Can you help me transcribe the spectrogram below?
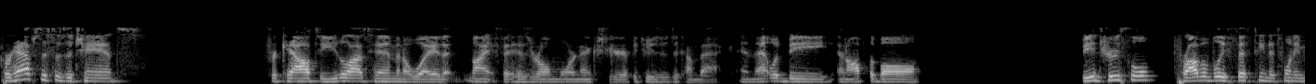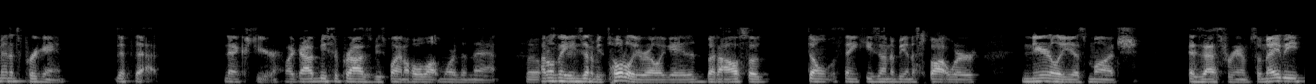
perhaps this is a chance for Cal to utilize him in a way that might fit his role more next year if he chooses to come back, and that would be an off the ball being truthful, probably 15 to 20 minutes per game, if that, next year. Like I'd be surprised if he's playing a whole lot more than that. Well, I don't think he's going to be totally relegated, but I also don't think he's going to be in a spot where nearly as much as that's for him. So maybe,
